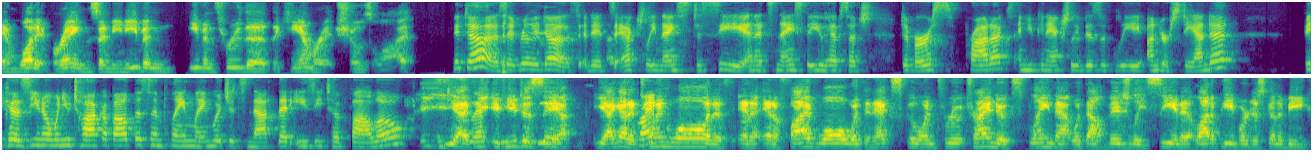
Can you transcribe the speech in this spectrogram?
and what it brings. I mean, even even through the the camera, it shows a lot. It does. It really does. And it's actually nice to see. And it's nice that you have such diverse products and you can actually physically understand it. Because, you know, when you talk about this in plain language, it's not that easy to follow. Yeah, you if you, if you just say, it. yeah, I got a Right? twin wall and a, and a and a five wall with an X going through it, trying to explain that without visually seeing it, a lot of people are just going to be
